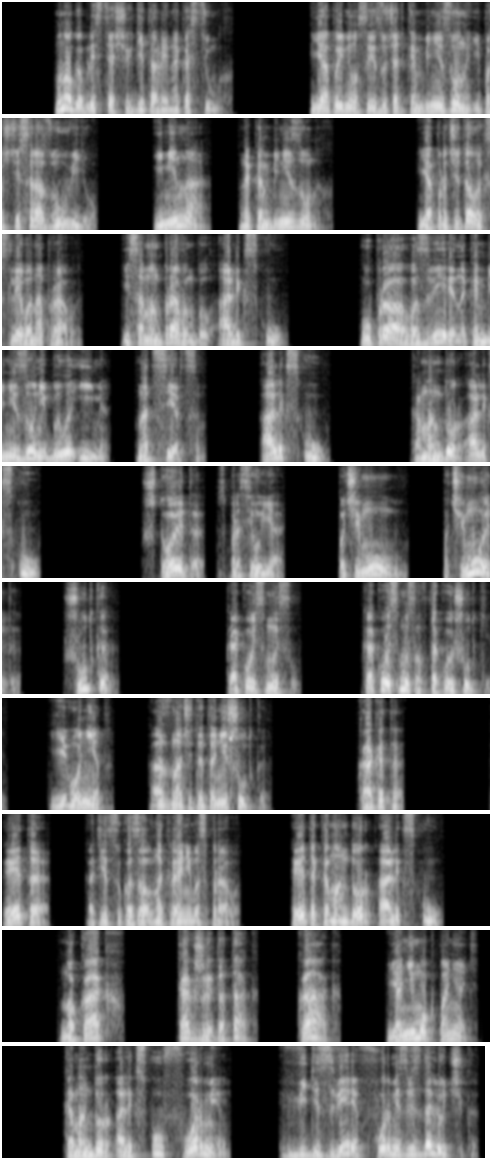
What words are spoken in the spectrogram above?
Много блестящих деталей на костюмах. Я принялся изучать комбинезоны и почти сразу увидел. Имена на комбинезонах. Я прочитал их слева направо. И самым правым был Алекс У. У правого зверя на комбинезоне было имя, над сердцем. Алекс У. Командор Алекс У. «Что это?» – спросил я. «Почему? Почему это? Шутка?» «Какой смысл? Какой смысл в такой шутке? Его нет. А значит, это не шутка». «Как это?» «Это», – отец указал на крайнего справа, – «это командор Алекс У». «Но как? Как же это так? Как?» Я не мог понять. Командор Алекс У в форме, в виде зверя в форме звездолетчика.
